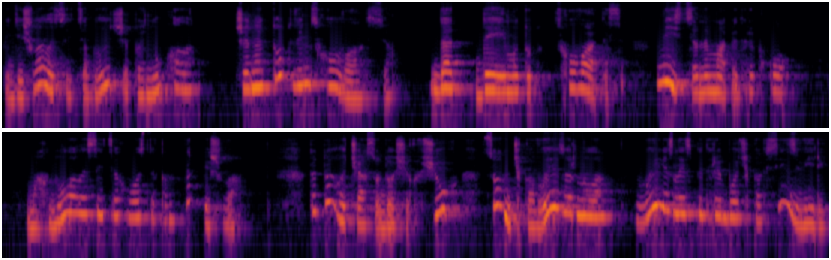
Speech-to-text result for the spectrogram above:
Підійшла лисиця ближче, понюхала. Чи не тут він сховався? Да де йому тут сховатися? Місця нема під грибком. Махнула лисиця хвостиком та пішла. До того часу дощик вщух, сонечка визирнула, вилізли з-під грибочка всі звірі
